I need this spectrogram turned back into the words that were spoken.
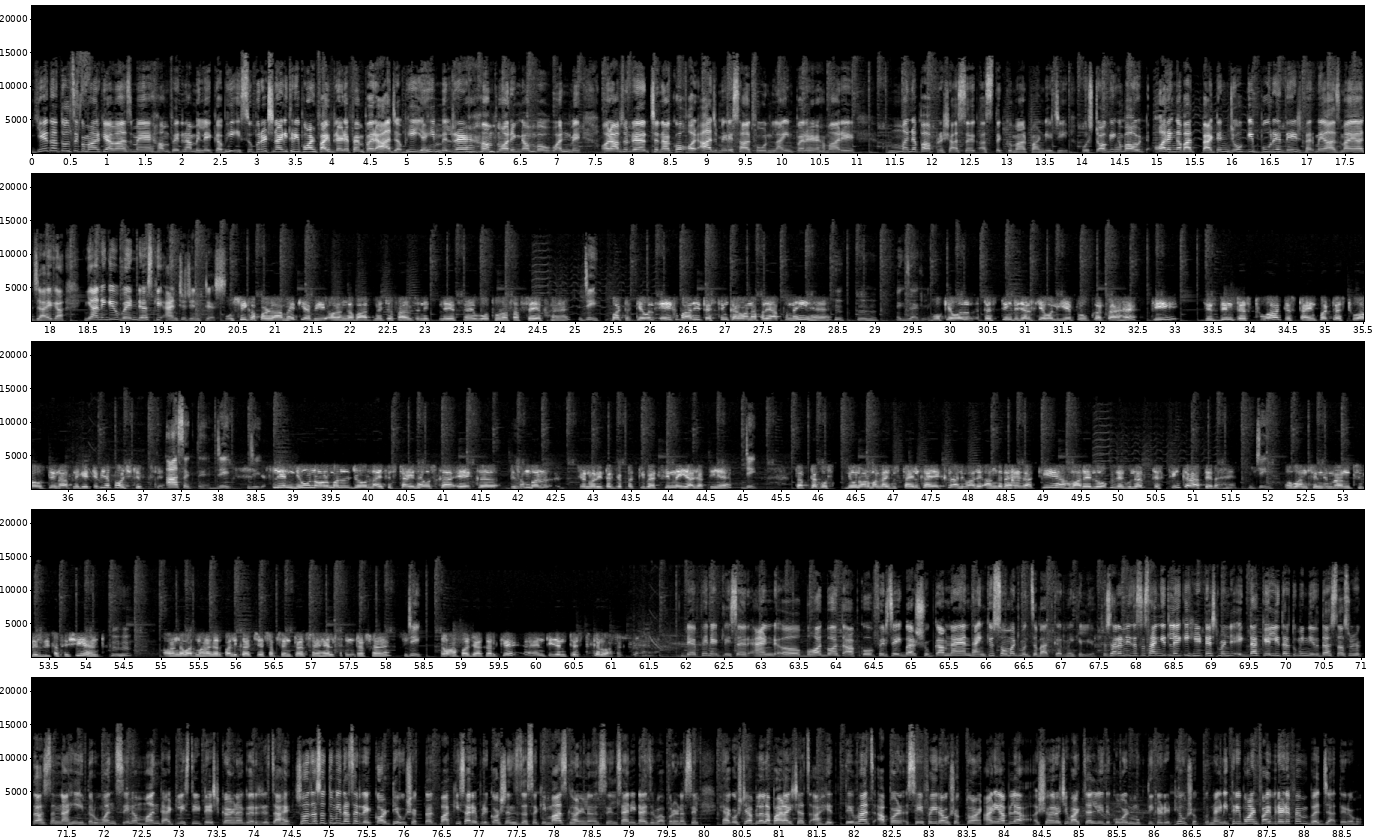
ये था तुलसी कुमार की आवाज़ में, हम फिर ना मिले कभी सुपर हिट्स 93.5 रेड एफएम पर। आज अभी यही मिल रहे हैं हम मॉर्निंग नंबर वन में। और आप सुन रहे हैं अर्चना को, और आज मेरे साथ फ़ोन लाइन पर है हमारे मनपा प्रशासक अस्तिक कुमार पांडे जी उस टॉकिंग अबाउट औरंगाबाद पैटर्न जो कि पूरे देश भर में आजमाया जाएगा यानी कि वेंडर्स की एंटीजन टेस्ट उसी का परिणाम है कि अभी औरंगाबाद में जो सार्वजनिक प्लेस है वो थोड़ा सा सेफ़ है। जी। बट केवल एक बार ही टेस्टिंग करवाना पर्याप्त नहीं है। Exactly exactly. वो केवल टेस्टिंग रिज़ल्ट केवल ये प्रूव करता है कि जिस दिन टेस्ट हुआ जिस टाइम पर टेस्ट हुआ उस दिन आप नेगेटिव या पॉजिटिव थे। आ सकते हैं। जी जी। इसलिए न्यू नॉर्मल जो लाइफ स्टाइल है उसका एक दिसंबर जनवरी तक जब तक की वैक्सीन नहीं आ जाती है जी। तब तक उस न्यू नॉर्मल लाइफ स्टाइल का एक अनिवार्य अंग रहेगा कि हमारे लोग रेगुलर टेस्टिंग कराते रहें। जी। Once in month will be sufficient Aurangabad महानगर पालिका के सब सेंटर्स हैं हेल्थ सेंटर्स हैं। जी। तो वहाँ पर जा करके एंटीजन टेस्ट करवा सकते हैं। डेफिनेटली सर एंड बहुत बहुत आपको फिर से एक बार शुभकामनाएं and thank you so much मुझसे बात करने के लिए. सो सरांनी जसं सांगितलंय की ही टेस्ट म्हणजे एकदा केली तर तुम्ही निर्धास्त असू शकता असं नाही. तर once in a month at least ती टेस्ट करणं गरजेचं आहे. सो जसं तुम्ही त्याचं रेकॉर्ड ठेवू शकतात बाकी सारे प्रिकॉशन्स जसं की मास्क घालणं असेल सॅनिटायझर वापरणं असेल ह्या गोष्टी आपल्याला पाळायच्याच आहेत. तेव्हाच आपण सेफही राहू शकतो आणि आपल्या शहराची वाटचाल इथे कोविड मुक्तीकडे ठेवू शकतो. Ninety three point five red F M बच जाते रहो.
